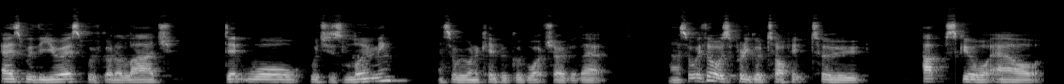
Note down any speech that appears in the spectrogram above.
as with the US, we've got a large debt wall which is looming, and so we want to keep a good watch over that. Uh, so we thought it was a pretty good topic to upskill our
